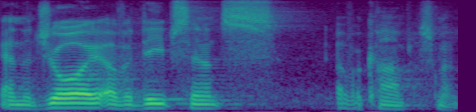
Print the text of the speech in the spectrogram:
and the joy of a deep sense of accomplishment.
